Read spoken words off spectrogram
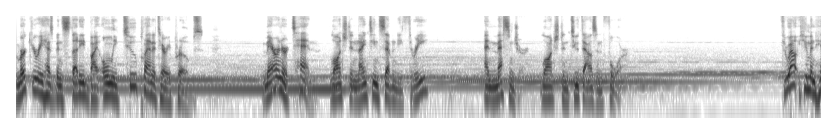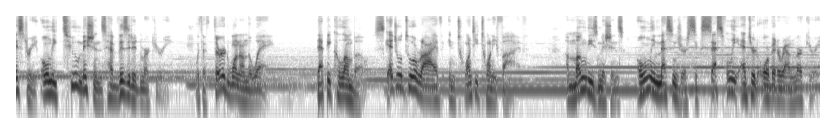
Mercury has been studied by only two planetary probes, Mariner 10, launched in 1973, and Messenger, launched in 2004. Throughout human history, only two missions have visited Mercury, with a third one on the way. BepiColombo, scheduled to arrive in 2025. Among these missions, only Messenger successfully entered orbit around Mercury.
